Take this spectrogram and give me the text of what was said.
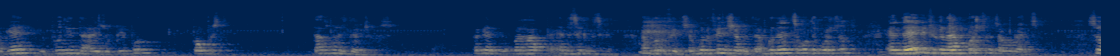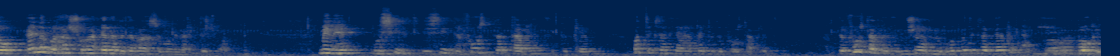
again, you put in the eyes of people purposely. That one is dangerous. Again, Baha, uh, and a second, a second. I'm going to finish. I'm going to finish everything. I'm going to answer all the questions. And then if you're going to have questions, I will answer. So, أنا بغشها أنا بدماغ سمونا this one. Meaning, we see it. You see the first tablet that came, what exactly happened to the first tablet? The first tablet, Moshe Rabbeinu what exactly happened? Broken.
